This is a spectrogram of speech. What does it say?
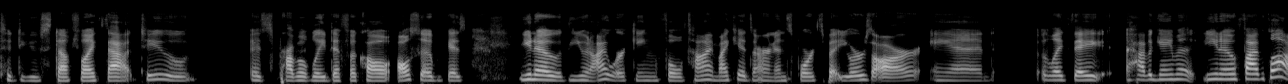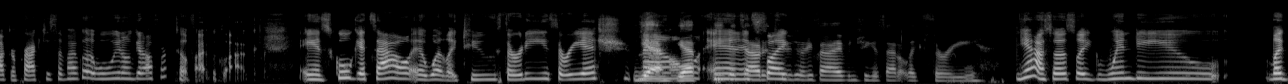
to do stuff like that too it's probably difficult also because you know you and i working full time my kids aren't in sports but yours are and like they have a game at you know five o'clock or practice at five o'clock well we don't get off work till five o'clock. And school gets out at what like 2 30 ish yeah yeah and it's like 35 and she gets out at like 3 yeah so it's like when do you like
